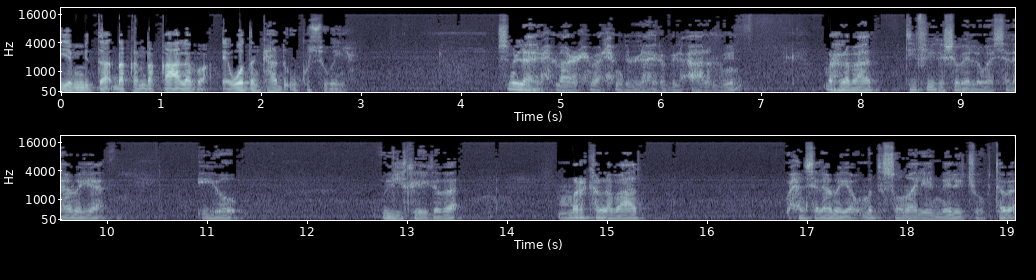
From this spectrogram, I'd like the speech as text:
iyo midda dhaqan dhaqaaleba ee waddanka hadda uu ku sugan yahay. Bismi illaahi raxmaan raxiim alxamdu lilaahi rabbi alcaalamiin mar labaad t v-ga shabeelle waa salaamayaa iyo wiilkaygaba. Marka labaad waxaan salaamayaa ummadda soomaaliyeed meelay joogtaba.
